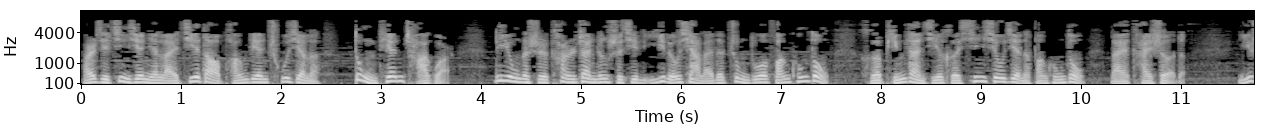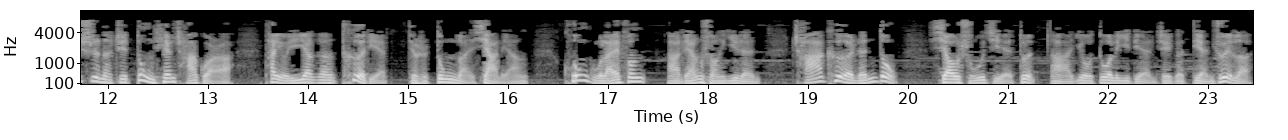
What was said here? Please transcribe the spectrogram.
而且近些年来，街道旁边出现了洞天茶馆。利用的是抗日战争时期遗留下来的众多防空洞和平战结合新修建的防空洞来开设的。于是呢，这洞天茶馆啊，它有一样个特点，就是冬暖夏凉，空谷来风啊，凉爽宜人，茶客人动，消暑解顿啊，又多了一点这个点缀了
